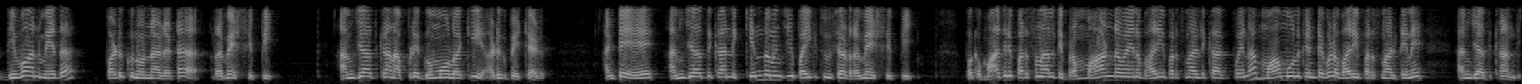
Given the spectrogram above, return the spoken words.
దివాన్ మీద పడుకుని ఉన్నాడట రమేష్ సిప్పి అంజాద్ ఖాన్ అప్పుడే గుమ్మంలోకి అడుగు పెట్టాడు. అంటే అంజాద్ ఖాన్ని కింద నుంచి పైకి చూశాడు రమేష్ సిప్పి. ఒక మాదిరి పర్సనాలిటీ బ్రహ్మాండమైన భారీ పర్సనాలిటీ కాకపోయినా మామూలు కంటే కూడా భారీ పర్సనాలిటీనే అంజాద్ ఖాన్ది.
